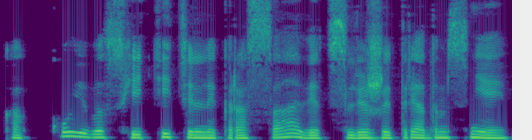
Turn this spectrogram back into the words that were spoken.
какой восхитительный красавец лежит рядом с ней.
